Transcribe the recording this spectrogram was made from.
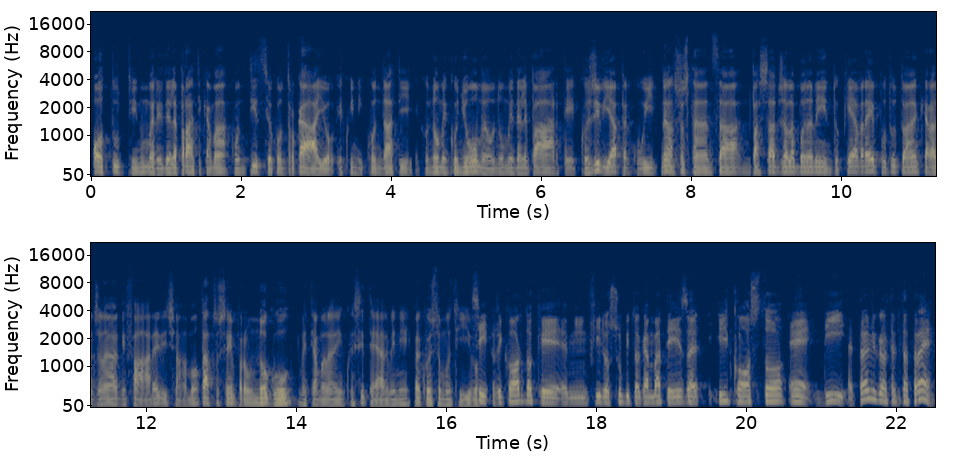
ho tutti i numeri della pratica ma con tizio contro Caio e quindi con dati con nome e cognome o nome delle parti e così via, per cui nella sostanza il passaggio all'abbonamento che avrei potuto anche ragionare di fare, diciamo, è stato sempre un no go, mettiamola in questi termini, per questo motivo. Sì, ricordo che mi infilo subito a gamba tesa, il costo è di 3,33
